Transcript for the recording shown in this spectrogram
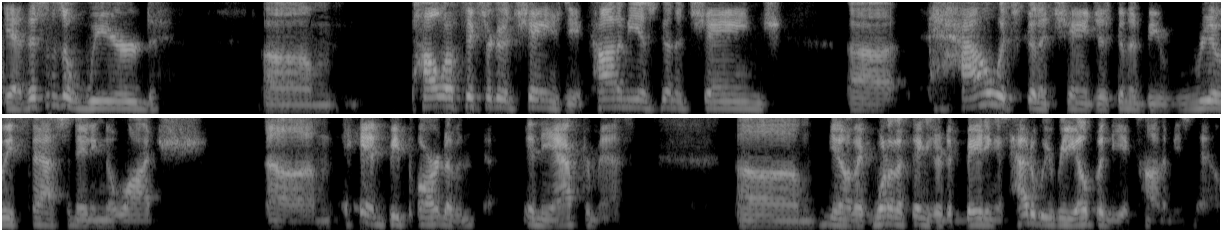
yeah, this is a weird um politics are going to change, the economy is going to change. Uh how it's going to change is going to be really fascinating to watch um, and be part of in the aftermath. Um, you know, like one of the things they're debating is how do we reopen the economies now?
